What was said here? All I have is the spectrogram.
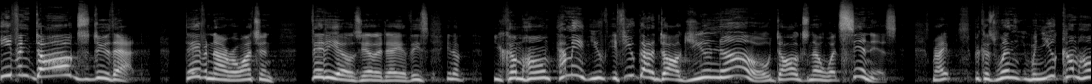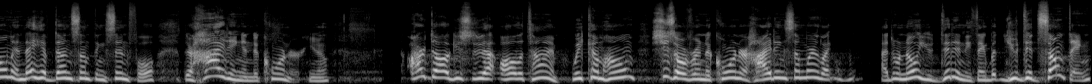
Even dogs do that. David and I were watching videos the other day of these, you know, you come home. How many of you, if you've got a dog, you know dogs know what sin is right? Because when, when you come home and they have done something sinful, they're hiding in the corner, you know. Our dog used to do that all the time. We come home, she's over in the corner hiding somewhere, like, I don't know you did anything, but you did something,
